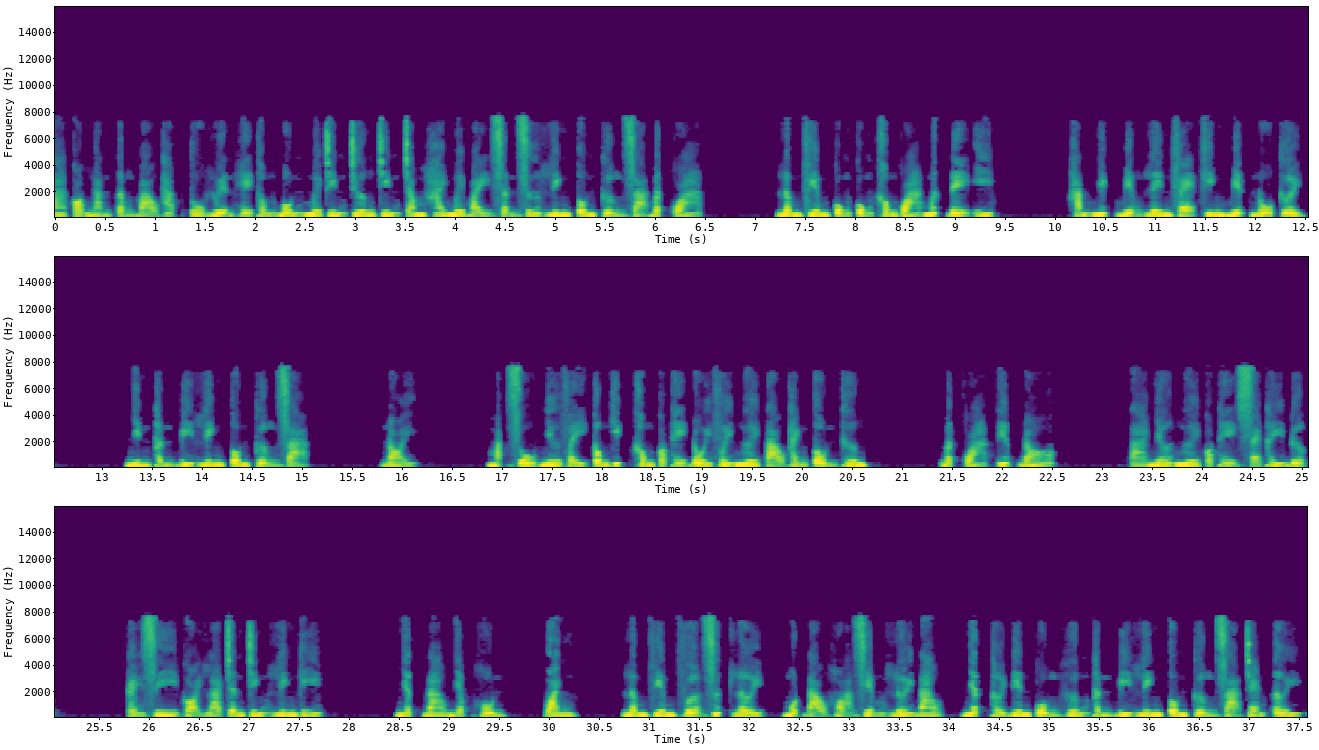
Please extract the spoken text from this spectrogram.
ta có ngàn tầng bảo tháp tu luyện hệ thống 49 chương 927 giận dữ linh tôn cường giả bất quá. Lâm viêm cũng cũng không quá mức để ý. Hắn nhích miệng lên vẻ khinh miệt nụ cười. Nhìn thần bí linh tôn cường giả. Nói. Mặc dù như vậy công kích không có thể đối với ngươi tạo thành tổn thương. Bất quá tiếp đó. Ta nhớ ngươi có thể sẽ thấy được. Cái gì gọi là chân chính linh kỹ. Nhất đao nhập hồn. Oanh. Lâm viêm vừa dứt lời. Một đạo hỏa diễm lưới đao. Nhất thời điên cuồng hướng thần bí linh tôn cường giả chém tới.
